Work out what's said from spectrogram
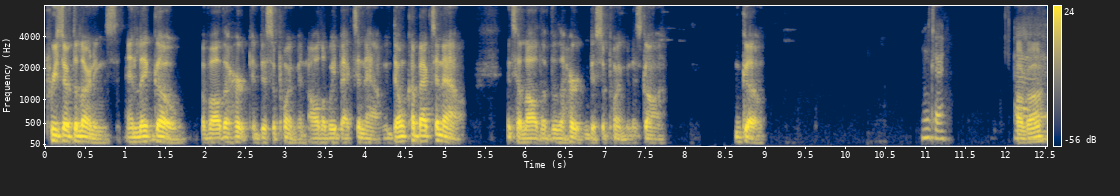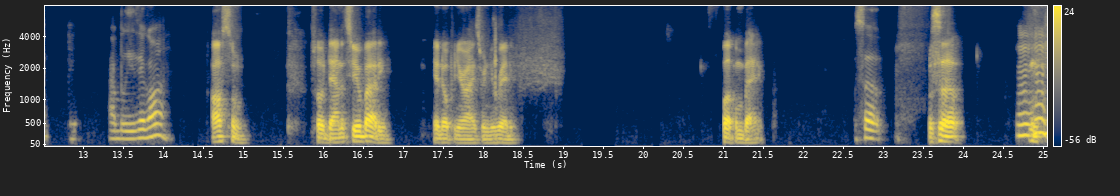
Preserve the learnings and let go of all the hurt and disappointment all the way back to now. And don't come back to now until all of the hurt and disappointment is gone. Go. Okay. All gone? I believe they're gone. Awesome. Float down into your body and open your eyes when you're ready. Welcome back. So What's up? mhm.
